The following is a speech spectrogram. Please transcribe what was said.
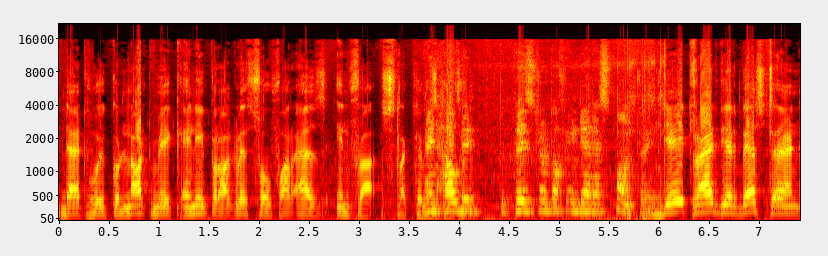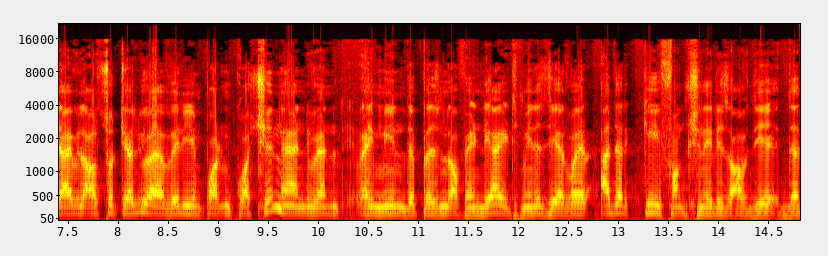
that we could not make any progress so far as infrastructure is And how concerned. Did the President of India respond to it? They tried their best, and I will also tell you a very important question. And when I mean the President of India, it means there were other key functionaries of the, the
